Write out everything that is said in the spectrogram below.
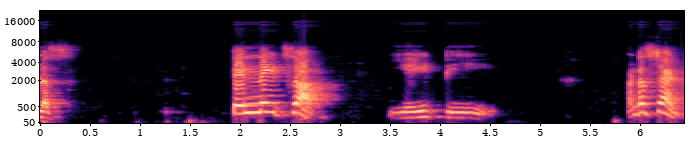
plus. 10 eights are 80. Understand?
